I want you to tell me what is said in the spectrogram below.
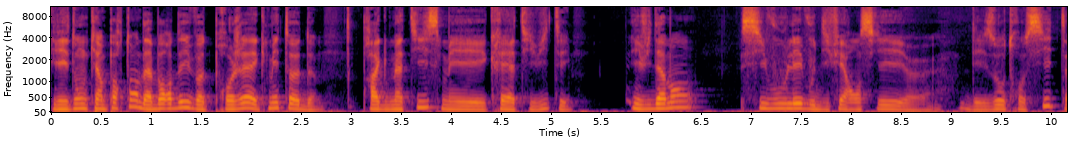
Il est donc important d'aborder votre projet avec méthode, pragmatisme et créativité. Évidemment, si vous voulez vous différencier euh, des autres sites,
